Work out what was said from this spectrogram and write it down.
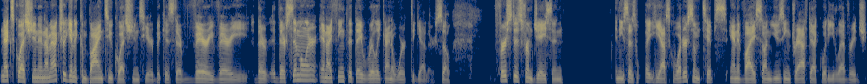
Next question, and I'm actually going to combine two questions here because they're very, very they're they're similar, and I think that they really kind of work together. So, first is from Jason, and he says he asked, "What are some tips and advice on using draft equity leverage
